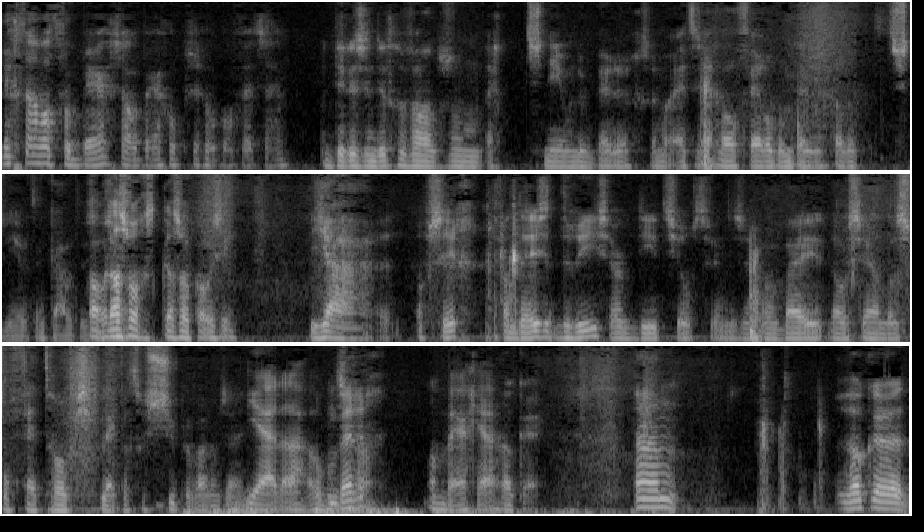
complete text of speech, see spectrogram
Ligt aan wat voor berg zou een berg op zich ook wel vet zijn. Dit is in dit geval zo'n echt sneeuwende berg, zeg maar. Het is echt wel ver op een berg dat het sneeuwt en koud is. Oh, dat is wel, dat is wel cozy. Ja, op zich, van deze drie zou ik die het chillst vinden, zeg maar. Bij de oceaan, dat is zo'n vet tropische plek, dat zou super warm zijn. Ja, daar Op een berg? van. Op een berg, ja. Oké. Ehm, welke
